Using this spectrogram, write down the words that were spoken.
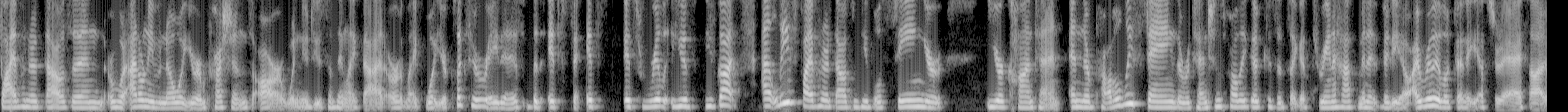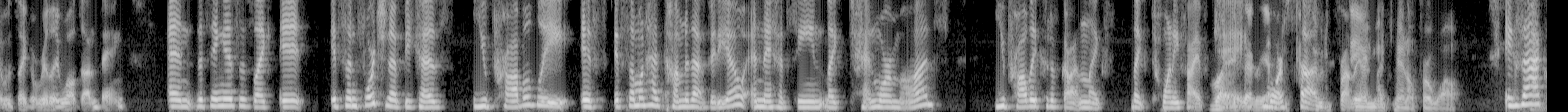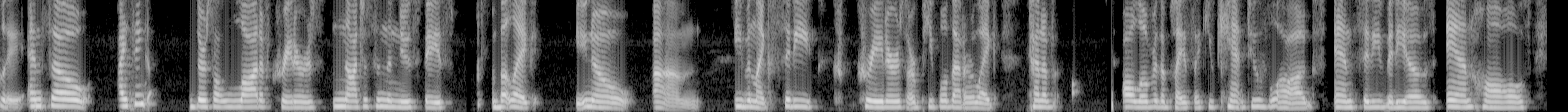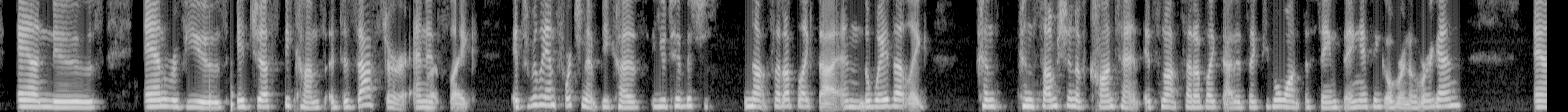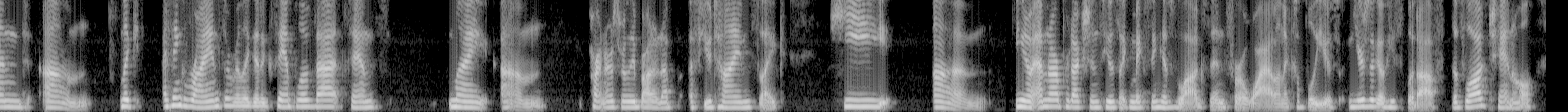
500,000 or what I don't even know what your impressions are when you do something like that or like what your click through rate is but it's it's it's really you've you've got at least 500,000 people seeing your your content and they're probably staying the retention's probably good because it's like a three and a half minute video. I really looked at it yesterday. I thought it was like a really well done thing. And the thing is is like it it's unfortunate because you probably if if someone had come to that video and they had seen like 10 more mods you probably could have gotten like like 25k yeah, more just- subs from stay it on my channel for a while. Exactly. And so I think there's a lot of creators, not just in the news space, but like, you know, um, even like city c- creators or people that are like kind of all over the place. Like you can't do vlogs and city videos and hauls and news and reviews. It just becomes a disaster. And Right. it's like, it's really unfortunate because YouTube is just not set up like that. And the way that like con- consumption of content it's not set up like that. It's like people want the same thing i think over and over again. And um like i think ryan's a really good example of that. Sans my um partner's really brought it up a few times. Like he um you know mnr productions he was like mixing his vlogs in for a while. And a couple years years ago he split off the vlog channel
